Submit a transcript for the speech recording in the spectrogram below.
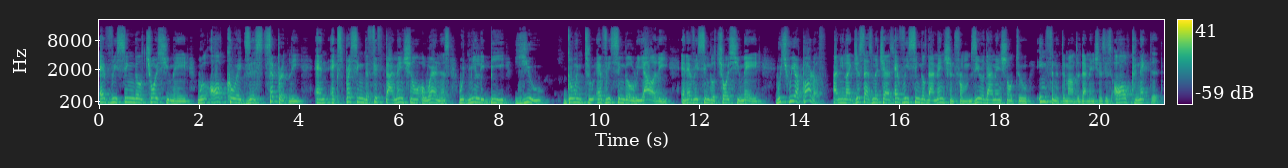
every single choice you made will all coexist separately and expressing the fifth dimensional awareness would merely be you going through every single reality and every single choice you made, which we are part of. I mean, like just as much as every single dimension from zero dimensional to infinite amount of dimensions is all connected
